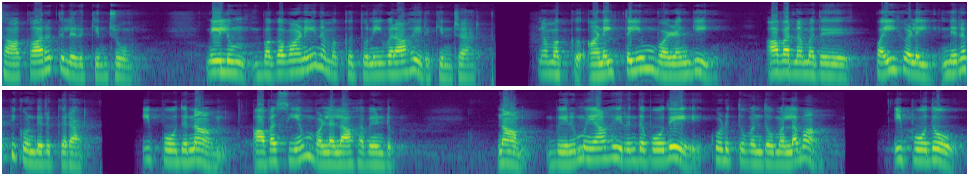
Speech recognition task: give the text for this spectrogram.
சாகாரத்தில் இருக்கின்றோம் மேலும் பகவானே நமக்கு துணைவராக இருக்கின்றார். நமக்கு அனைத்தையும் வழங்கி அவர் நமது பைகளை நிரப்பிக் கொண்டிருக்கிறார். இப்போது நாம் அவசியம் வள்ளலாக வேண்டும். நாம் வெறுமையாக இருந்தபோதே கொடுத்து வந்தோம் அல்லவா? இப்போதோ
